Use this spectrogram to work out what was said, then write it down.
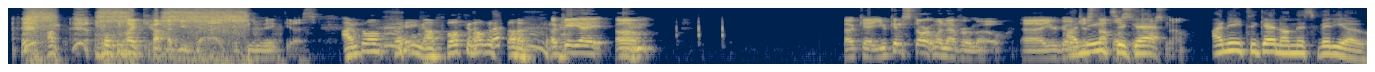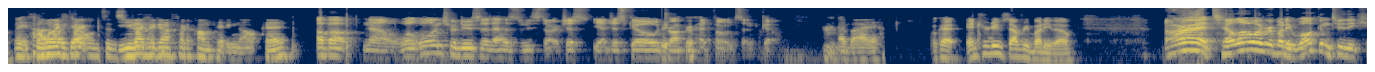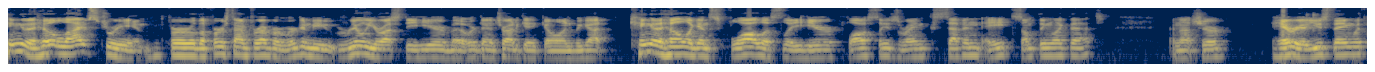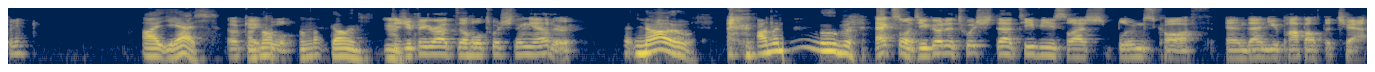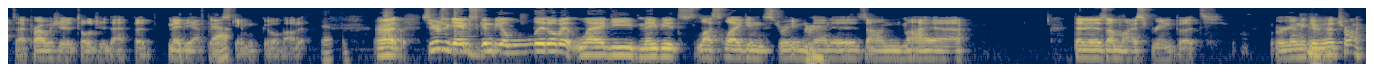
oh my god, you guys, this is ridiculous. I'm the one playing. I'm supposed to know this stuff. Okay, yeah. Um. Okay, you can start whenever, Mo. Uh, you're going. I Just need stop to get. now. I need to get on this video. Wait, so How do I, I start, get onto the You guys are gonna start commentating now, okay? About now. We'll we'll introduce it as we start. Just yeah, just go drop your headphones and go. Bye bye. Okay, introduce everybody though. Alright, hello everybody. Welcome to the King of the Hill live stream. For the first time forever, we're gonna be really rusty here, but we're gonna try to get going. We got King of the Hill against Flawlessly here. Flawlessly is rank 7, 8, something like that. I'm not sure. Harry, are you staying with me? Uh, yes. Okay, I'm not, cool. I'm not going. Did you figure out the whole Twitch thing yet, or? No, I'm a noob. Excellent. You go to twitch.tv slash bloonscough, and then you pop out the chat. I probably should have told you that, but maybe after yeah. this game, we'll go about it. Yeah. Alright, so here's the game. It's going to be a little bit laggy. Maybe it's less lag in stream than it is on my, uh, than it is on my screen, but we're going to give it a try.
